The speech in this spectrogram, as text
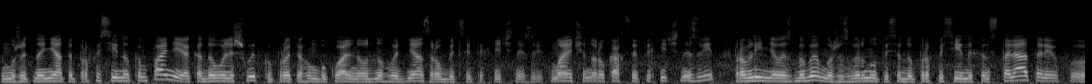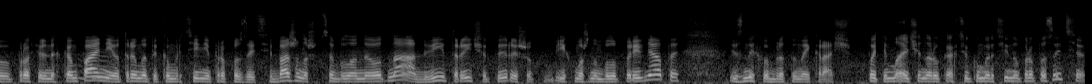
вони можуть найняти професійну компанію, яка доволі швидко протягом буквально одного дня зробить цей технічний звіт. Маючи на руках цей технічний звіт, правління ОСББ може звернутися до професійних інсталяторів, е, профільних компаній, отримати комерційні пропозиції. Бажано, щоб це була не одна, а дві, три, чотири, щоб їх можна було порівняти і з них вибрати найкраще. Потім, маючи на руках цю комерційну пропозицію,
